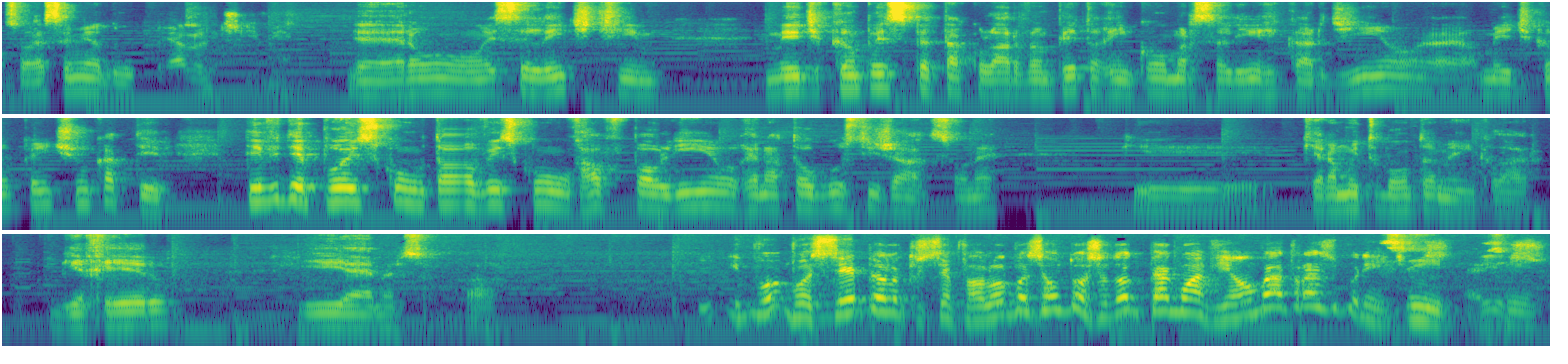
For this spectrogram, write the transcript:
só essa é a minha dúvida. Belo time. É, era um excelente time. Meio de campo é espetacular. Vampeta, Rincon, Marcelinho e Ricardinho. É um meio de campo que a gente nunca teve. Teve depois, com talvez com o Ralf Paulinho, o Renato Augusto e Jadson, né? Que, que era muito bom também, claro. Guerreiro e Emerson. Fala. E você, pelo que você falou, você é um torcedor que pega um avião e vai atrás do Corinthians. Sim, é sim. isso.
